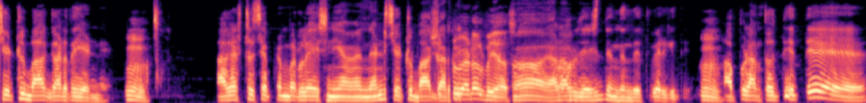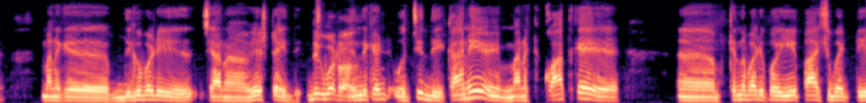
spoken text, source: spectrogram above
చెట్లు బాగా గడతాయండి. ఆగస్టు సెప్టెంబర్లో వేసిన ఏంటంటే చెట్లు బాగా చెట్టు గడతాయి వెడల్పు చేస్తాం ఆ, ఎడాలు చేసి ఎత్తు పెరిగింది. అప్పుడు అంత ఎత్తే మనకి దిగుబడి చాలా వేస్ట్ అయింది దిగుబడి ఎందుకంటే వచ్చింది కానీ మనకి కోతకే కింద పడిపోయి పాచి బట్టి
